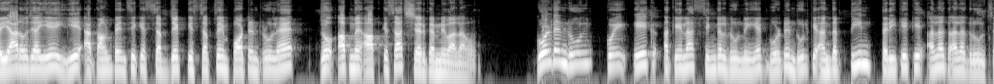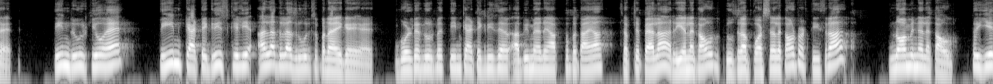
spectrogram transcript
तैयार हो जाइए। ये अकाउंटेंसी के सब्जेक्ट की सबसे इंपॉर्टेंट रूल है, जो अब मैं आपके साथ शेयर करने वाला हूँ। गोल्डन रूल कोई एक अकेला सिंगल रूल नहीं है। गोल्डन रूल के अंदर तीन तरीके के अलग अलग रूल्स हैं। तीन रूल क्यों है? तीन कैटेगरीज के लिए अलग अलग रूल्स बनाए गए हैं। गोल्डन रूल में तीन कैटेगरीज है, अभी मैंने आपको बताया। सबसे पहला रियल अकाउंट दूसरा पर्सनल अकाउंट और तीसरा नॉमिनल अकाउंट तो ये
